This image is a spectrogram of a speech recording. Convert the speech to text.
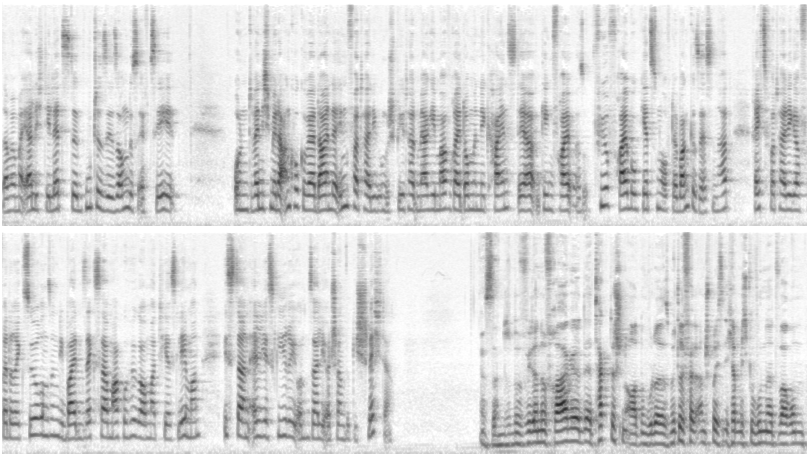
Sagen wir mal ehrlich, die letzte gute Saison des FC. Und wenn ich mir da angucke, wer da in der Innenverteidigung gespielt hat, Mergi Mavrei, Dominik Heinz, der gegen Frei, also für Freiburg jetzt nur auf der Bank gesessen hat, Rechtsverteidiger Frederik Sörensen, die beiden Sechser Marco Höger und Matthias Lehmann, ist da ein Elias Giri und ein Sali Özcan wirklich schlechter? Das ist dann wieder eine Frage der taktischen Ordnung, wo du das Mittelfeld ansprichst. Ich habe mich gewundert, warum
